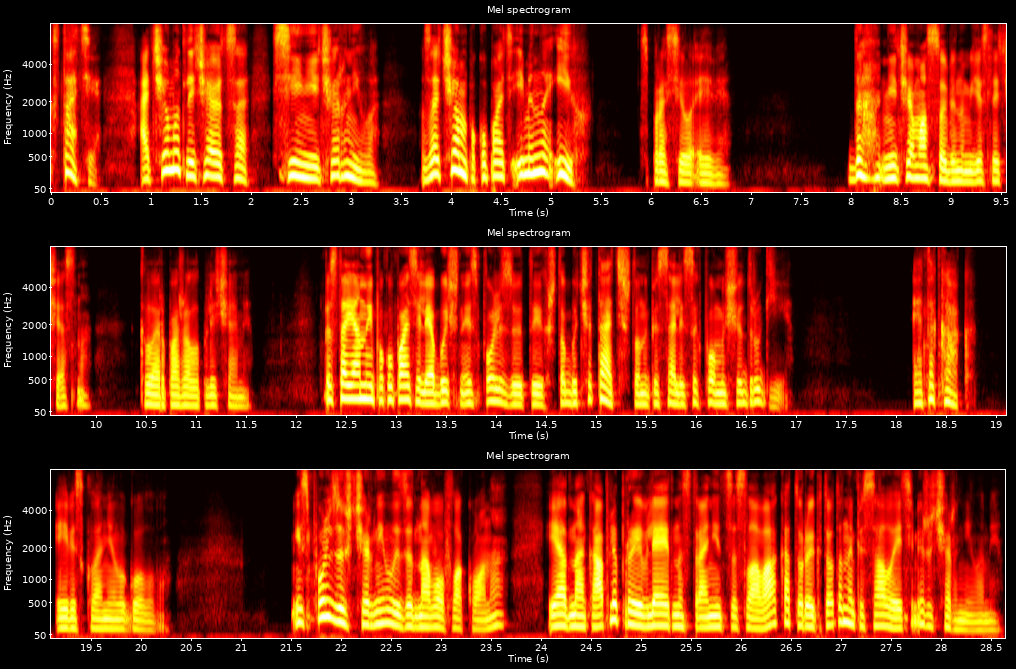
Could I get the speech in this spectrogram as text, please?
«Кстати, а чем отличаются синие чернила? Зачем покупать именно их?» — спросила Эви. «Да ничем особенным, если честно», — Клэр пожала плечами. «Постоянные покупатели обычно используют их, чтобы читать, что написали с их помощью другие». «Это как?» — Эви склонила голову. Используешь чернила из одного флакона, и одна капля проявляет на странице слова, которые кто-то написал этими же чернилами.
